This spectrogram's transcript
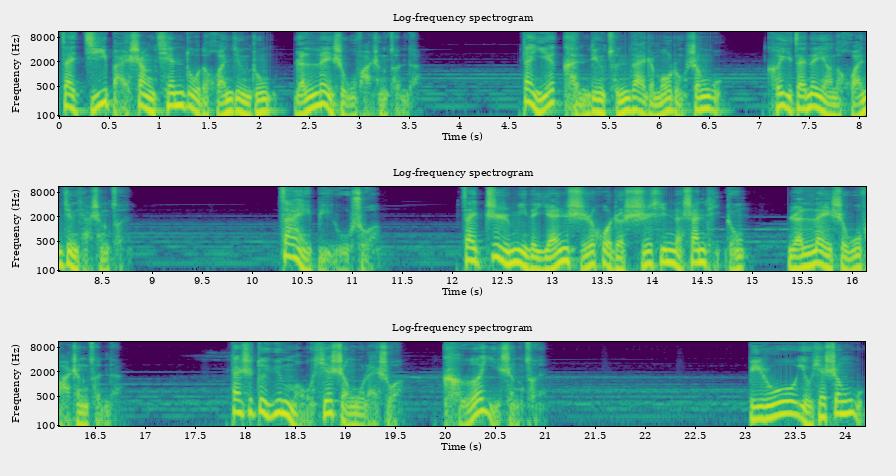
在几百上千度的环境中，人类是无法生存的，但也肯定存在着某种生物。可以在那样的环境下生存。再比如说，在致密的岩石或者实心的山体中，人类是无法生存的，但是对于某些生物来说，可以生存。比如有些生物，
